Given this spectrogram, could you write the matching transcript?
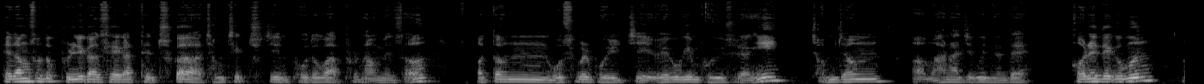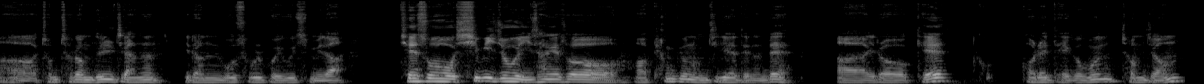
배당소득 분리과세 같은 추가 정책 추진 보도가 앞으로 나오면서 어떤 모습을 보일지 외국인 보유 수량이 점점 어, 많아지고 있는데 거래 대금은 어, 좀처럼 늘지 않은 이런 모습을 보이고 있습니다. 최소 12조 이상에서 어, 평균 움직여야 되는데 아, 이렇게 거- 거래 대금은 점점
